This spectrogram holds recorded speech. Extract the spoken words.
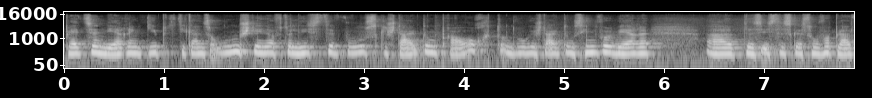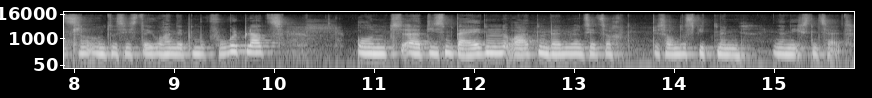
Plätze in Währing gibt, die ganz oben stehen auf der Liste, wo es Gestaltung braucht und wo Gestaltung sinnvoll wäre. Äh, das ist das Gershofer und das ist der Johann Nepomuk-Vogelplatz. Und äh, diesen beiden Orten werden wir uns jetzt auch besonders widmen in der nächsten Zeit.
